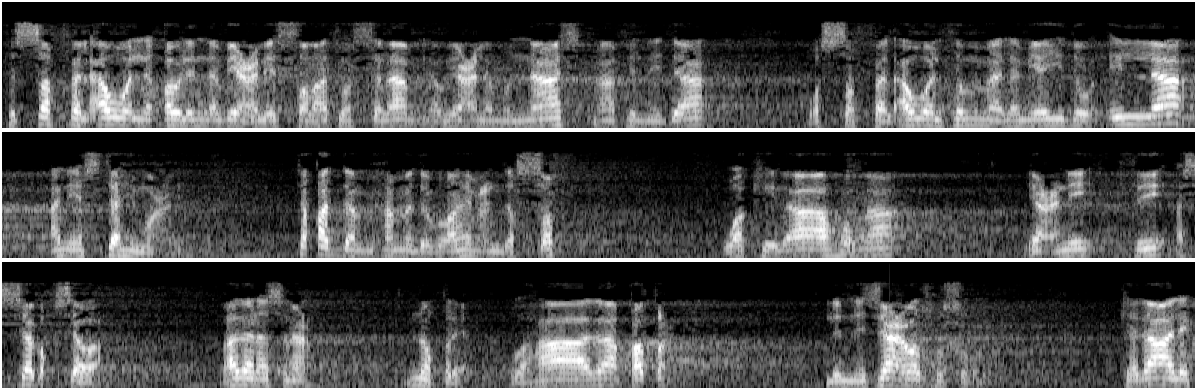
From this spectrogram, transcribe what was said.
في الصف الأول لقول النبي عليه الصلاة والسلام لو يعلم الناس ما في النداء والصف الأول ثم لم يجدوا إلا أن يستهموا عليه. تقدم محمد إبراهيم عند الصف وكلاهما يعني في السبق سواء. ماذا نصنع؟ نقرع وهذا قطع للنزاع والخصوم. كذلك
